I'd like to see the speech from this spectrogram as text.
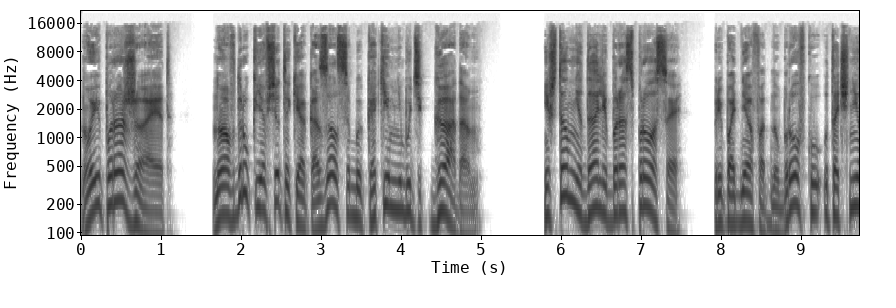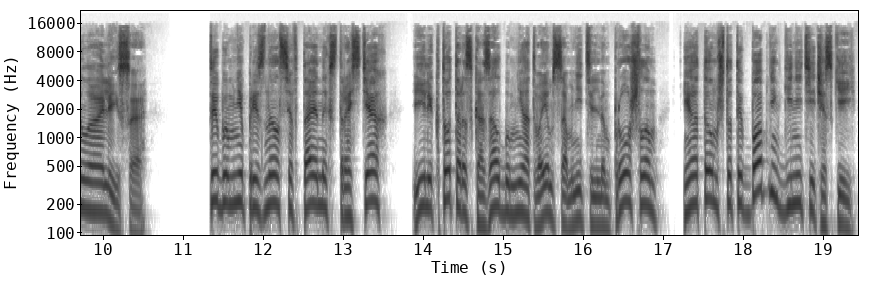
Но и поражает. Ну а вдруг я все-таки оказался бы каким-нибудь гадом? «И что мне дали бы расспросы?» Приподняв одну бровку, уточнила Алиса. «Ты бы мне признался в тайных страстях или кто-то рассказал бы мне о твоем сомнительном прошлом и о том, что ты бабник генетический».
